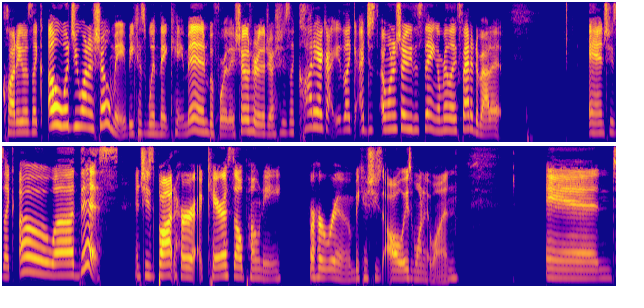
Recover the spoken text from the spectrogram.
Claudia was like, "Oh, what'd you want to show me?" Because when they came in before they showed her the dress, she's like, "Claudia, I got you. Like, I just I want to show you this thing. I'm really excited about it." And she's like, "Oh, uh, this." And she's bought her a carousel pony for her room because she's always wanted one. And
